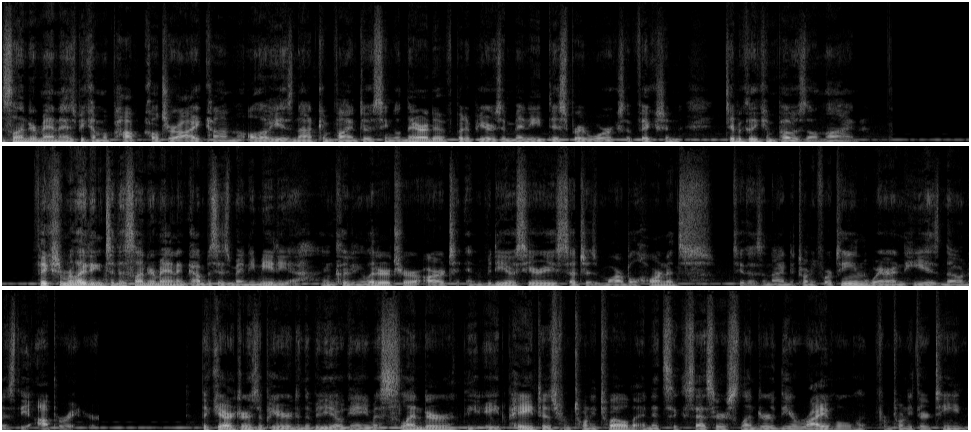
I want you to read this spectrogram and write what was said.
Slender Man has become a pop culture icon, although he is not confined to a single narrative, but appears in many disparate works of fiction, typically composed online. Fiction relating to the Slender Man encompasses many media, including literature, art, and video series such as Marble Hornets, 2009 to 2014, wherein he is known as the Operator. The character has appeared in the video game Slender The Eight Pages from 2012 and its successor Slender The Arrival from 2013,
